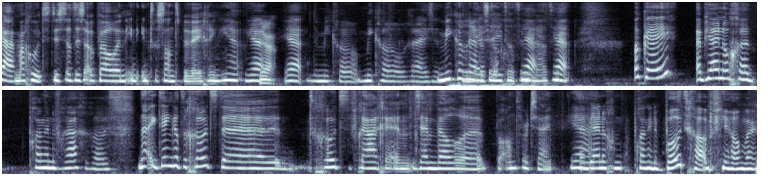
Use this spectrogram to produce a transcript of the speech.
ja, maar goed. Dus dat is ook wel een in- interessante beweging. Ja. Ja, Ja. ja. de micro, micro-reizen. Microreizen heet dat inderdaad, Ja, ja. ja. Oké, heb jij nog eh, prangende vragen, Roos? Nou, ik denk dat de grootste, de grootste vragen en zijn wel eh, beantwoord zijn. Ja. Heb jij nog een prangende boodschap, Jammer?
